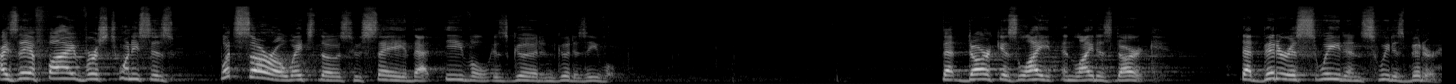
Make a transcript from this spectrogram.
Isaiah 5, verse 20 says, What sorrow awaits those who say that evil is good and good is evil? that dark is light and light is dark, that bitter is sweet and sweet is bitter.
